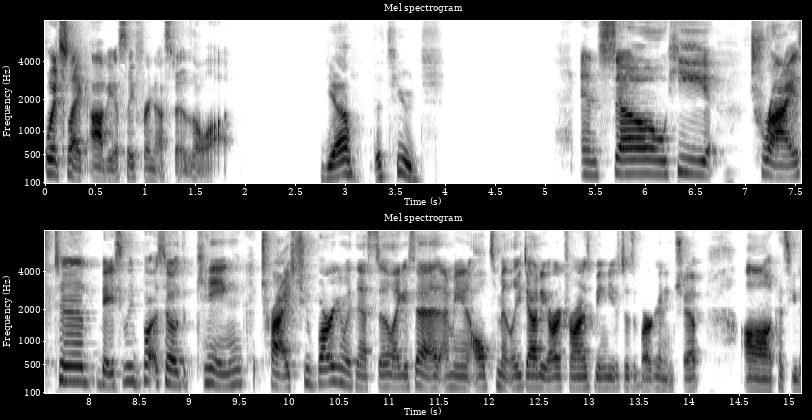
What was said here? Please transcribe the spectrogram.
Which like obviously for Nesta is a lot. Yeah, that's huge. And so he tries to basically bar- so the king tries to bargain with Nesta like I said I mean ultimately Daddy Archeron is being used as a bargaining chip uh cuz he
